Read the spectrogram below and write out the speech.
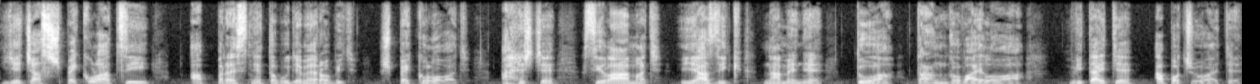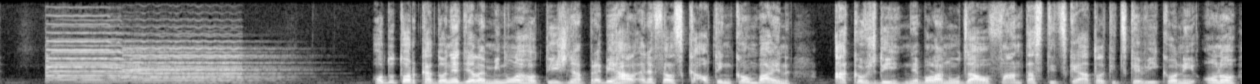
Je čas špekulácií a presne to budeme robiť. Špekulovať. A ešte si lámať jazyk na mene Tua Tango Vailoa. Vitajte a počúvajte. Od útorka do nedele minulého týždňa prebiehal NFL Scouting Combine. Ako vždy, nebola núdza o fantastické atletické výkony. Ono,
